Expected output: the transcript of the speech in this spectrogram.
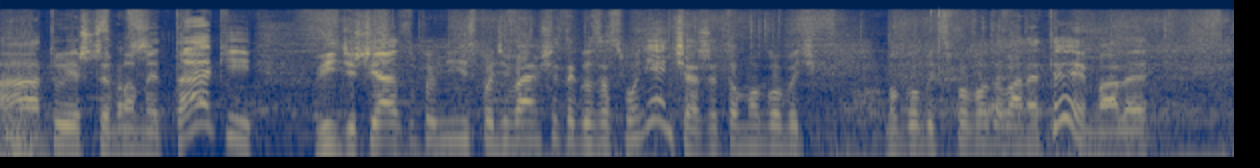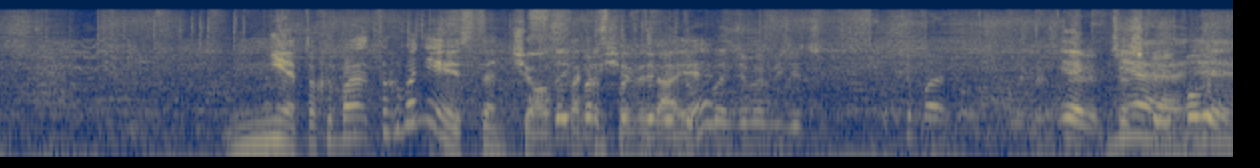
A, tu jeszcze mamy taki. Widzisz, ja zupełnie nie spodziewałem się tego zasłonięcia, że to mogło być, mogło być spowodowane tym, ale. Nie, to chyba, to chyba nie jest ten Z cios, tej tak mi się perspektywy wydaje. tu będziemy widzieć. Chyba. Nie wiem, ciężko Nie, mi powiedzieć.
